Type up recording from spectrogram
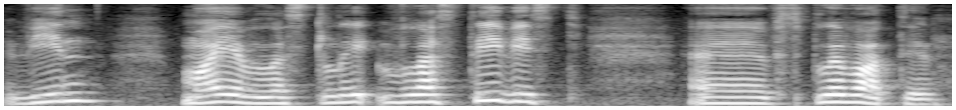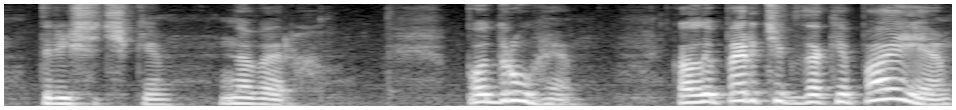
він має властли- властивість е, вспливати трішечки наверх. По-друге, коли перчик закипає,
